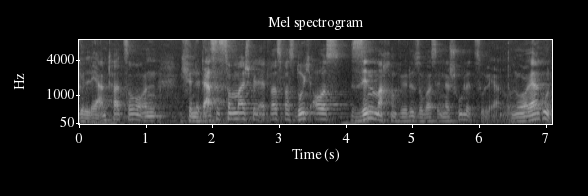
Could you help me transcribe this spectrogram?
gelernt hat. So. Und ich finde, das ist zum Beispiel etwas, was durchaus Sinn machen würde, sowas in der Schule zu lernen. Und nur, ja gut,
